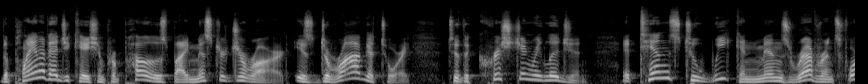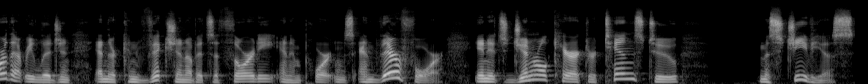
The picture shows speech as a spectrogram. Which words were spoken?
The plan of education proposed by Mr. Girard is derogatory to the Christian religion. It tends to weaken men's reverence for that religion and their conviction of its authority and importance, and therefore, in its general character, tends to mischievous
